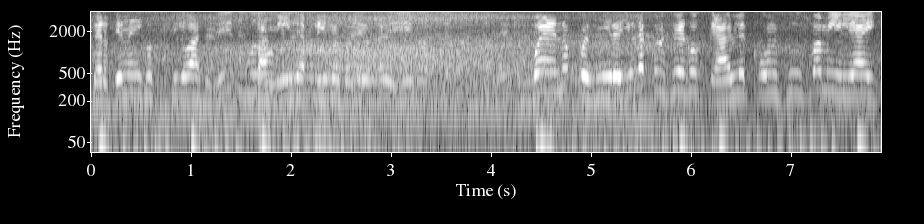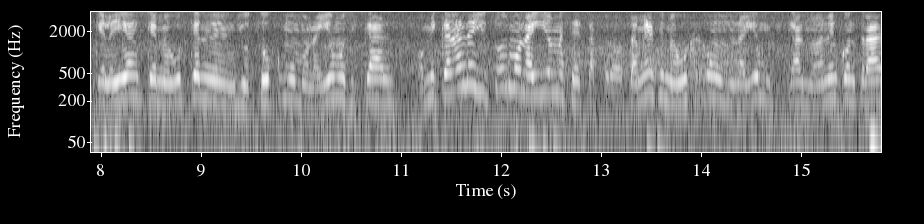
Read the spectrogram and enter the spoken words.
Pero tiene hijos que sí lo hacen. Sí, tengo Familia, primos, amigos. Bueno, pues mire, yo le aconsejo que hable con su familia y que le digan que me busquen en YouTube como Monaguillo Musical. O mi canal de YouTube Monaguillo MZ, pero también si me buscan como Monaguillo Musical me van a encontrar.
